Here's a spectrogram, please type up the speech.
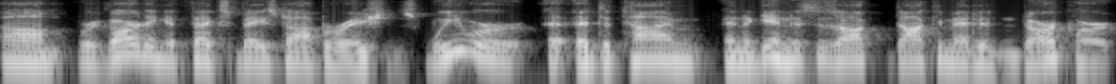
um, regarding effects based operations, we were at the time, and again, this is doc- documented in Dark Heart,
